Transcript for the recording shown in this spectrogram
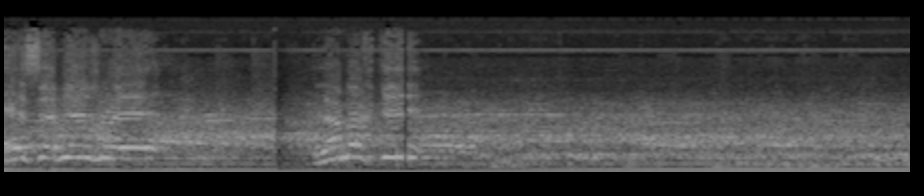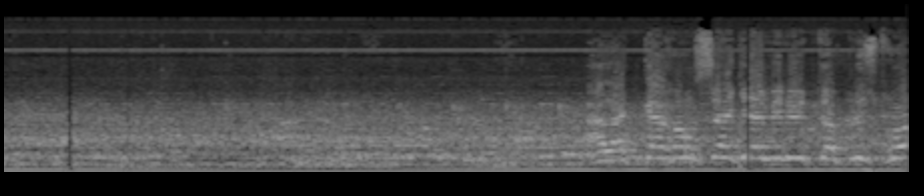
Et c'est bien joué. Il a marqué. à la 45e minute plus 3.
